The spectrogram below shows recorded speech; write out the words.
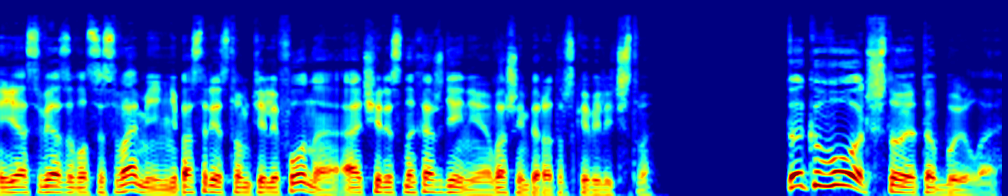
Я связывался с вами не посредством телефона, а через нахождение, Ваше Императорское Величество. Так вот, что это было.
